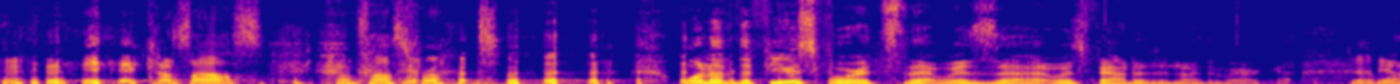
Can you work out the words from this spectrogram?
yeah, Kansas, Kansas, France. one of the few sports that was uh, was founded in North America. Yeah, yeah.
